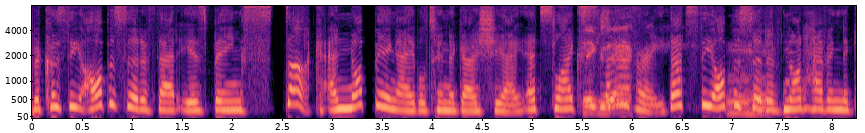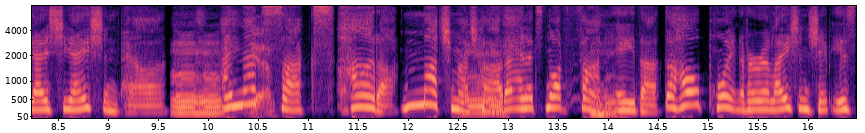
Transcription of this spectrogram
Because the opposite of that is being stuck and not being able to negotiate. It's like Exactly. slavery. That's the opposite of not having negotiation power. Mm-hmm. And that Yeah. sucks harder, much, much Mhm. harder. And it's not fun either. The whole point of a relationship is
